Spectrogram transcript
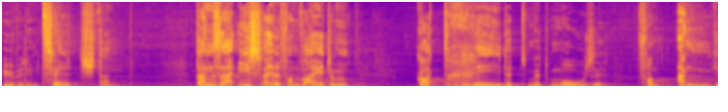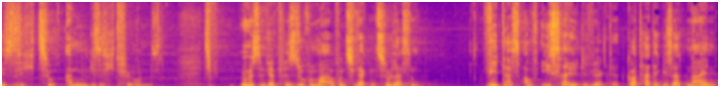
über dem Zelt stand. Dann sah Israel von weitem, Gott redet mit Mose von Angesicht zu Angesicht für uns. Jetzt müssen wir versuchen, mal auf uns wirken zu lassen, wie das auf Israel gewirkt hat. Gott hatte gesagt, nein,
